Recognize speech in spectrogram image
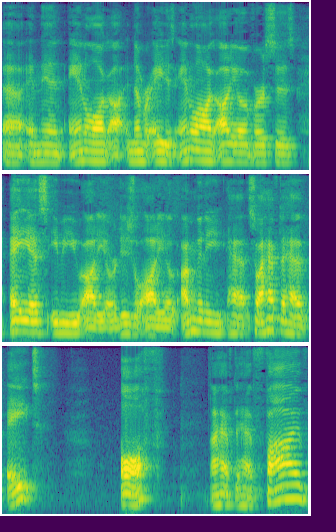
Uh, and then analog, uh, number 8 is analog audio versus AES EBU audio or digital audio. I'm going to have, so I have to have 8 off. I have to have 5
